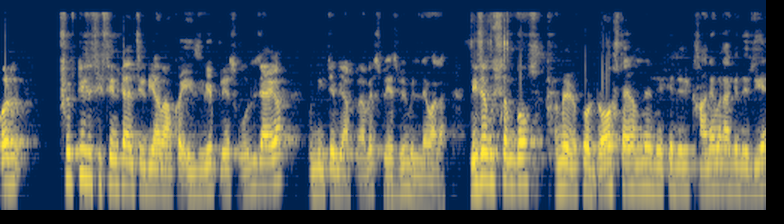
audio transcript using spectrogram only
और 50 से 16 इंच का एलसीडी में आपका इजी वे प्लेस हो भी जाएगा और नीचे भी आपको यहाँ पे स्पेस भी मिलने वाला है। नीचे कुछ हमको, हमने आपको ड्रॉ स्टाइल हमने देखे, दे दी, खाने बना के दे दिए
